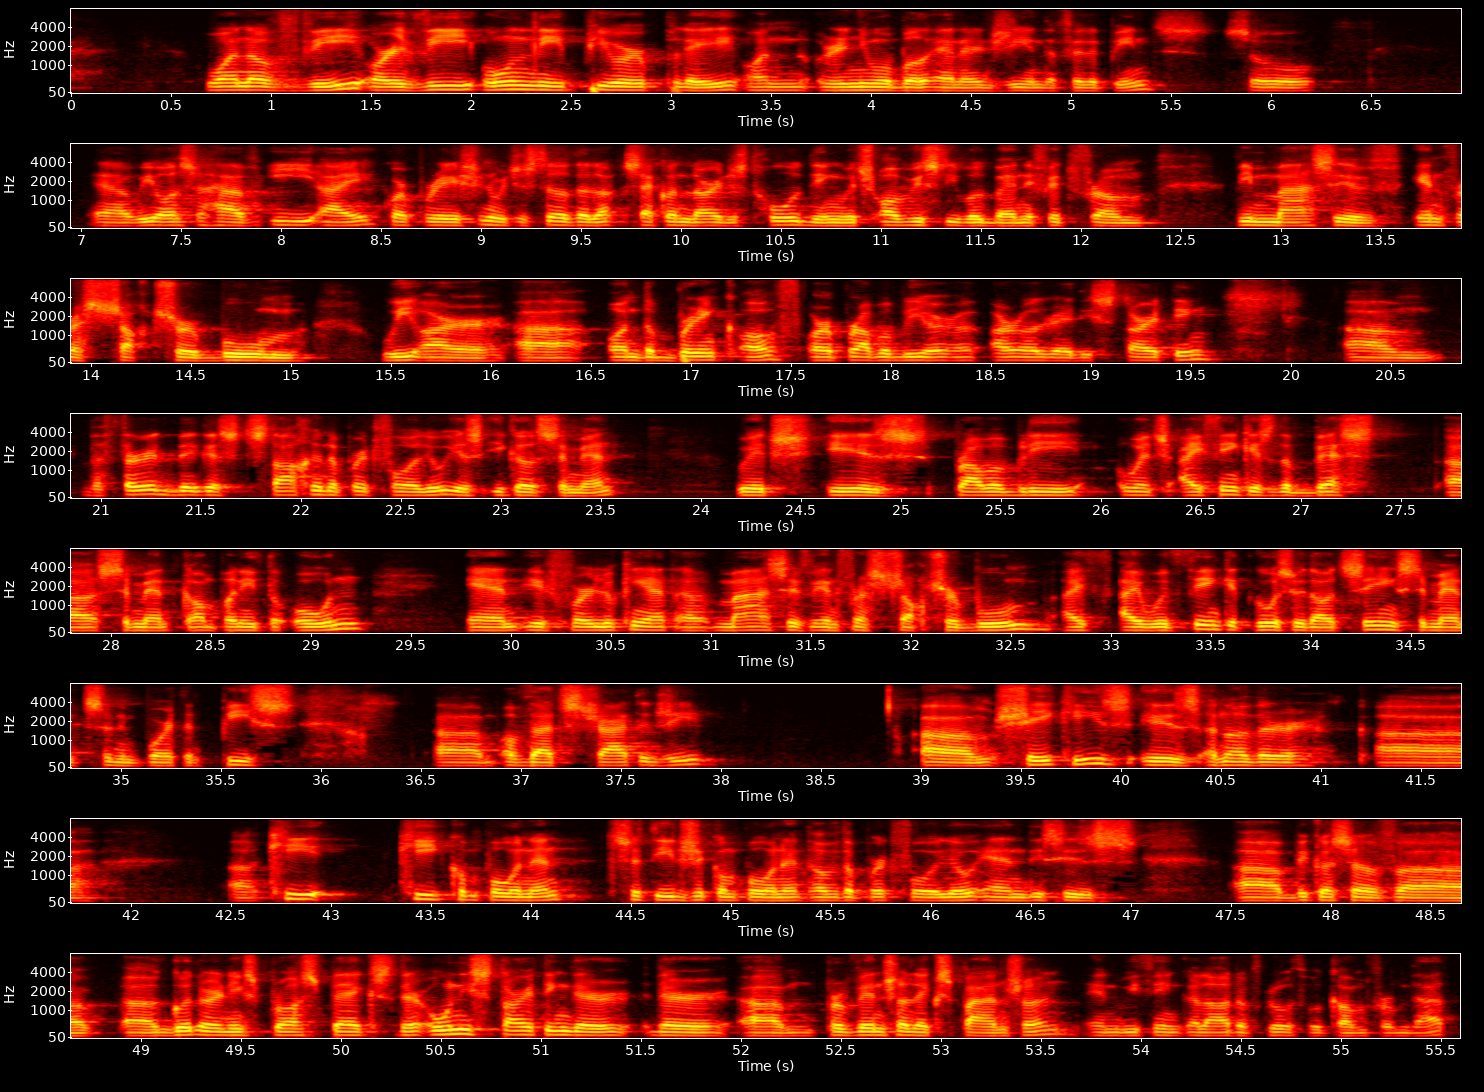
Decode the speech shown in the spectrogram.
one of the or the only pure play on renewable energy in the Philippines. So uh, we also have EEI Corporation, which is still the second largest holding, which obviously will benefit from the massive infrastructure boom we are uh, on the brink of, or probably are, are already starting. Um, the third biggest stock in the portfolio is Eagle Cement, which is probably, which I think is the best uh, cement company to own. And if we're looking at a massive infrastructure boom, I, I would think it goes without saying cement is an important piece um, of that strategy. Um, Shakey's is another uh, uh, key key component, strategic component of the portfolio, and this is uh, because of uh, uh, good earnings prospects. They're only starting their their um, provincial expansion, and we think a lot of growth will come from that.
